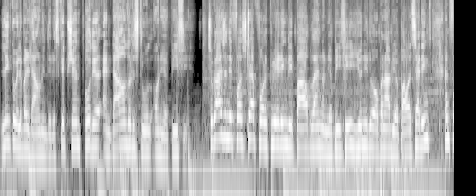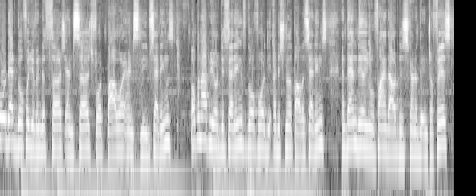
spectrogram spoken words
Link available down in the description. Go there and download this tool on your PC. So guys, in the first step for creating the power plan on your PC, you need to open up your power settings and for that go for your Windows search and search for power and sleep settings open up your the settings go for the additional power settings and then there you will find out this kind of the interface.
